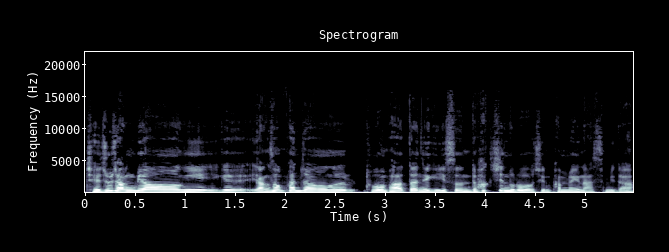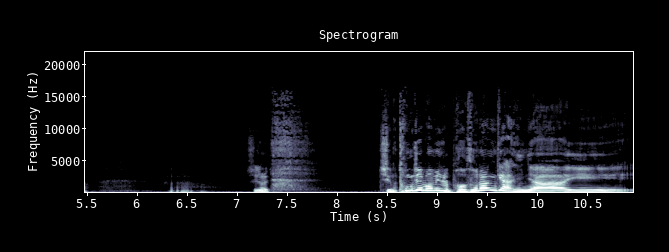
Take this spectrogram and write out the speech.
제주 장병이 이게 양성 판정을 두 번 받았다는 얘기 있었는데 확진으로 지금 판명이 났습니다. 어, 지금 지금 통제 범위를 벗어난 게 아니냐 이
